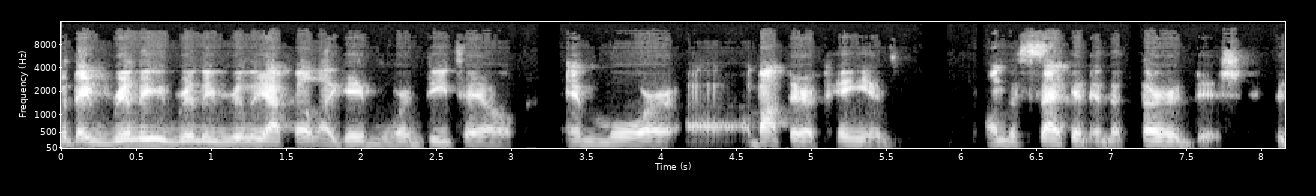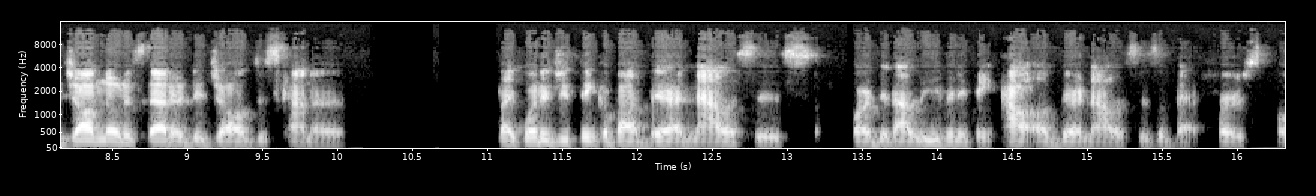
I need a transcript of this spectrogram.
but they really, really, really, I felt like gave more detail and more uh, about their opinions on the second and the third dish. Did y'all notice that, or did y'all just kind of like what did you think about their analysis, or did I leave anything out of their analysis of that first uh,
